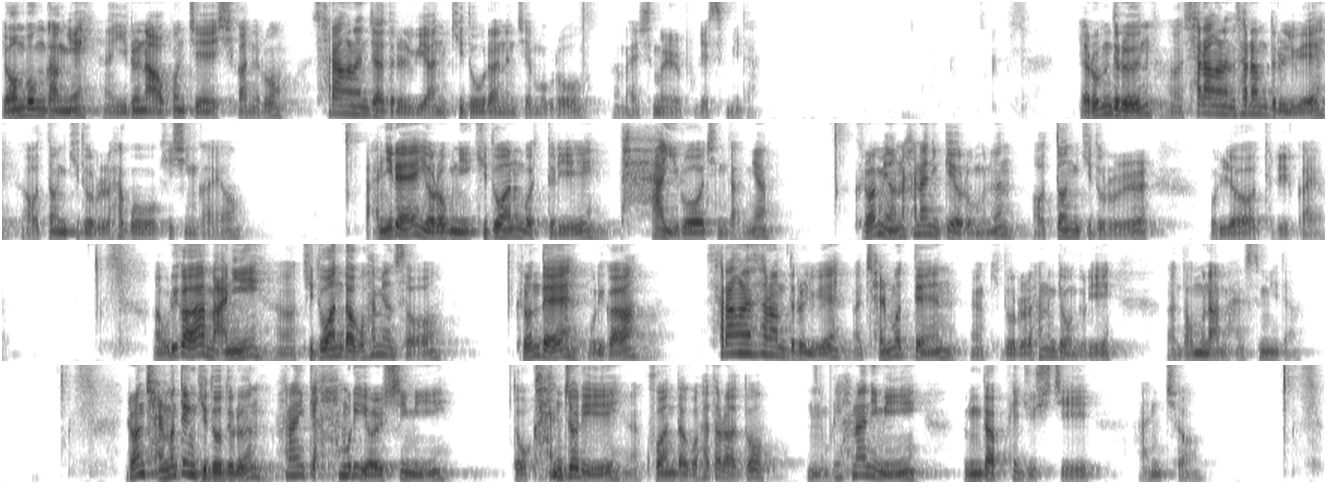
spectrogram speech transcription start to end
요한복음 강의 79번째 시간으로 사랑하는 자들을 위한 기도라는 제목으로 말씀을 보겠습니다. 여러분들은 사랑하는 사람들을 위해 어떤 기도를 하고 계신가요? 만일에 여러분이 기도하는 것들이 다 이루어진다면 그러면 하나님께 여러분은 어떤 기도를 올려드릴까요? 우리가 많이 기도한다고 하면서 그런데 우리가 사랑하는 사람들을 위해 잘못된 기도를 하는 경우들이 너무나 많습니다. 이런 잘못된 기도들은 하나님께 아무리 열심히 또 간절히 구한다고 하더라도 우리 하나님이 응답해 주시지 않죠.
